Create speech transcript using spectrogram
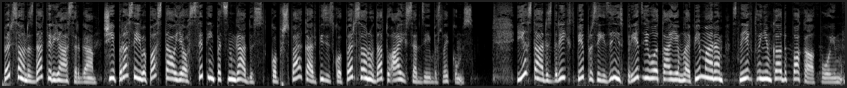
Personas dati ir jāsargā. Šī prasība pastāv jau 17 gadus, kopš spēkā ir fizisko personu datu aizsardzības likums. Iestādes drīkst pieprasīt ziņas par iedzīvotājiem, lai, piemēram, sniegtu viņiem kādu pakalpojumu,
